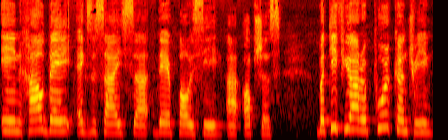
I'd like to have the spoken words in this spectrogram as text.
in how they exercise uh, their policy uh, options. But if you are a poor country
